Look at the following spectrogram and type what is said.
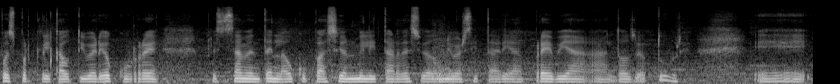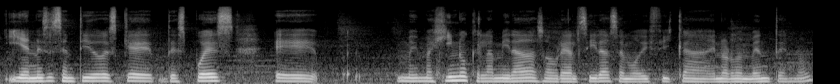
pues porque el cautiverio ocurre precisamente en la ocupación militar de Ciudad Universitaria previa al 2 de octubre. Eh, y en ese sentido es que después eh, me imagino que la mirada sobre Alcira se modifica enormemente, ¿no?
